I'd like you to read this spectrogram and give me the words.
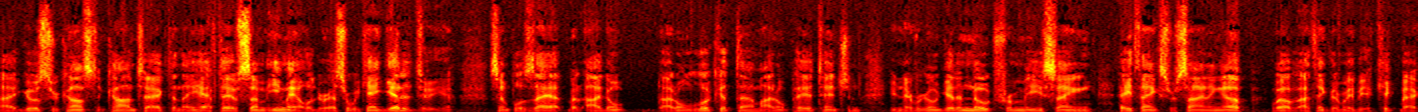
Uh, it goes through constant contact and they have to have some email address or we can't get it to you. Simple as that. But I don't I don't look at them. I don't pay attention. You're never going to get a note from me saying, "Hey, thanks for signing up." Well, I think there may be a kickback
